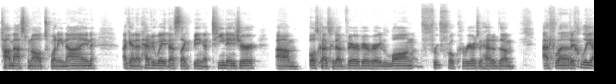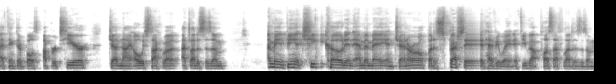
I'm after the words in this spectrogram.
Tom Aspinall 29. Again, at heavyweight, that's like being a teenager. Um, both guys could have very, very, very long, fruitful careers ahead of them. Athletically, I think they're both upper tier. Jed and I always talk about athleticism. I mean, being a cheat code in MMA in general, but especially at heavyweight, if you've got plus athleticism,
